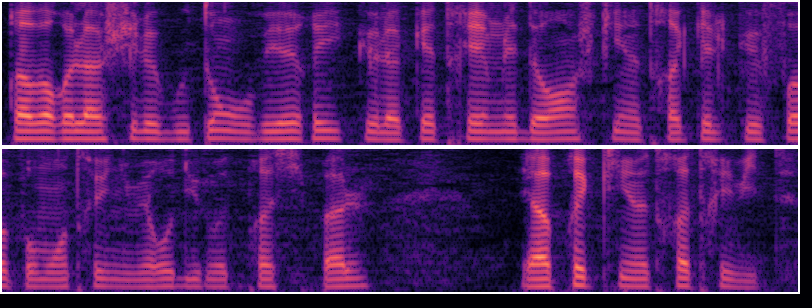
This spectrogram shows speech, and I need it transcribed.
Après avoir relâché le bouton, vous verrez que la quatrième LED orange clignotera quelques fois pour montrer le numéro du mode principal et après clignotera très vite.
